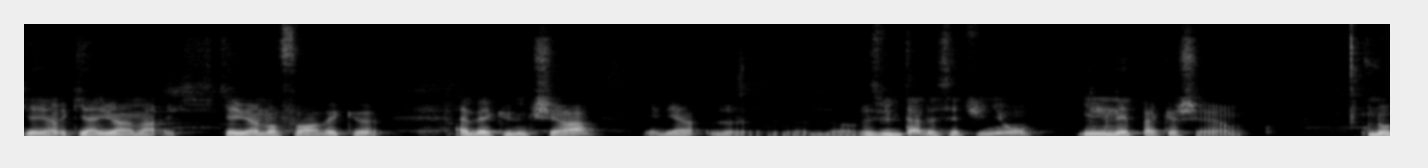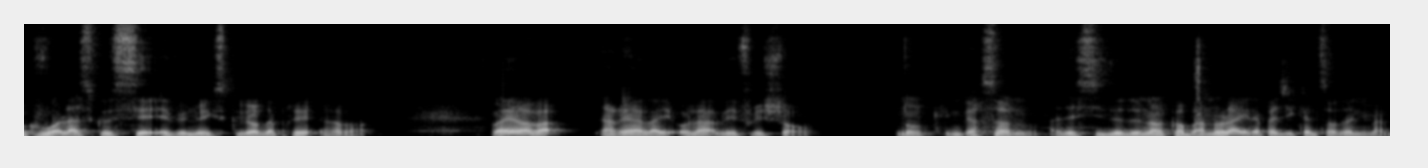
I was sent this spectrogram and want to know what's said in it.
un qui a eu un enfant avec euh, avec une kshira, eh bien le, résultat de cette union, il n'est pas caché. Donc voilà ce que c'est est venu exclure d'après Rava. Rava, Donc une personne a décidé de donner un korban ola, il n'a pas dit quelle sorte d'animal.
